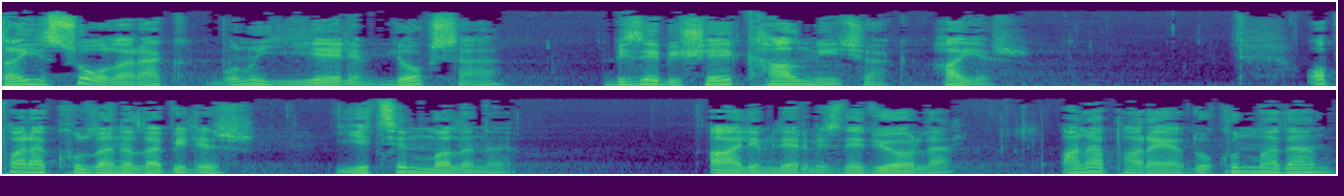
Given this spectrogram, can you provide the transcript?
Dayısı olarak bunu yiyelim. Yoksa bize bir şey kalmayacak. Hayır. O para kullanılabilir. Yetim malını alimlerimiz ne diyorlar? ana paraya dokunmadan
